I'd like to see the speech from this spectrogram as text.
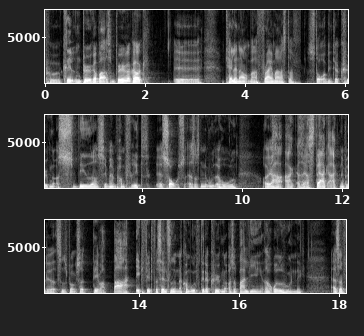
på grillen, burgerbar som burgerkok. Øh, kaldenavn var Frymaster. Står op i det der køkken og sveder simpelthen pomfrit øh, sovs, altså sådan ud af hovedet. Og jeg har, altså jeg har stærk akne på det der tidspunkt, så det var bare ikke fedt for selvtiden at komme ud fra det der køkken, og så bare lige der er røde hunde, ikke? Altså,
